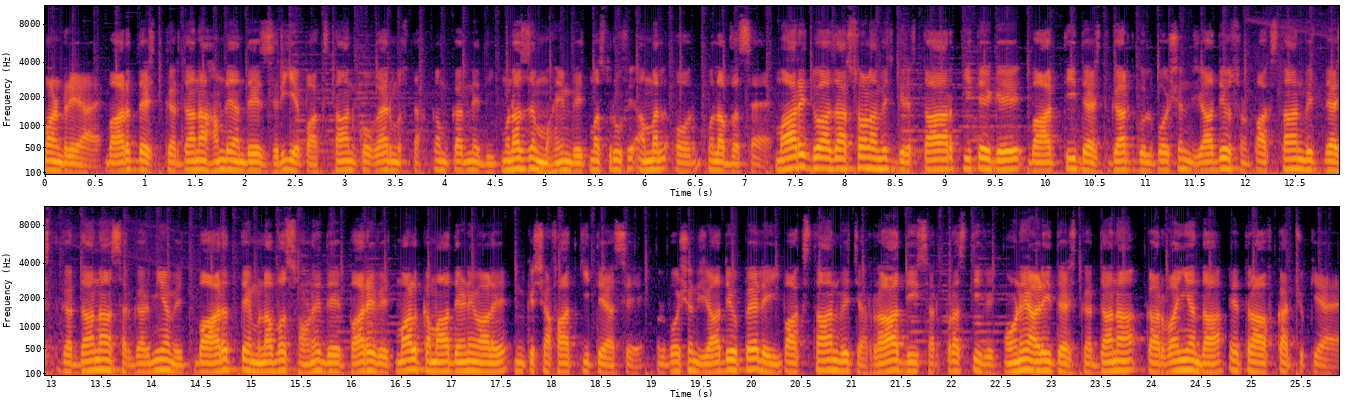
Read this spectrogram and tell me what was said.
بن رہا ہے۔ بھارت دہشت گردانہ حملے اندے ذریعے پاکستان کو غیر مستحکم کرنے دی منظم مہم وچ مصروف عمل اور ملوث ہے۔ مارچ دو ہزار سولہ وچ گرفتار کیتے گئے بھارتی دہشت گرد گلبوشن یادیو سن پاکستان وچ دہشت گردانہ سرگرمیاں وچ بھارت تے ملوث ہونے دے بارے وچ مال کما دینے والے انکشافات کیتے اسے گلبوشن یادیو پہلے ہی پاکستان وچ راہ دی سرپرستی وچ ہونے والی دہشت گردانہ کاروائیاں دا اعتراف کر چکیا ہے۔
